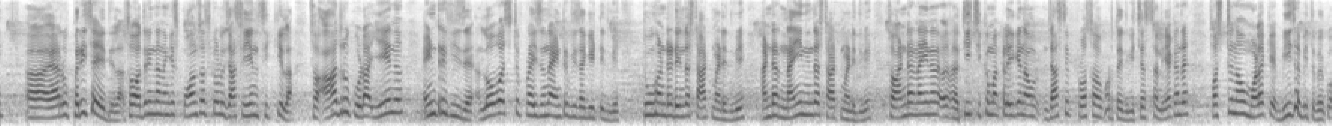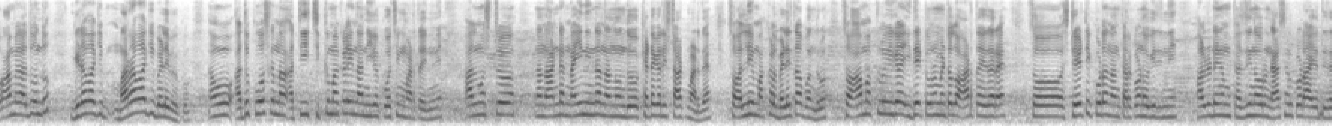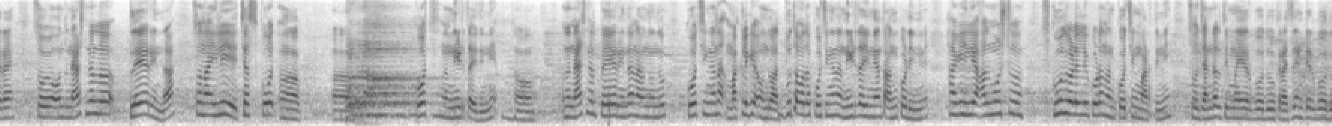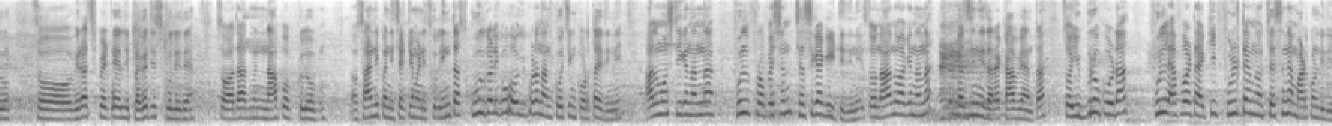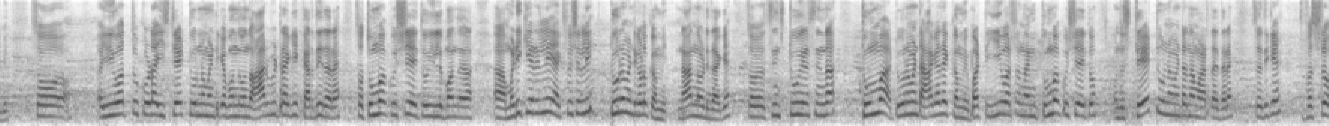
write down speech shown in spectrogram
ಯಾರೂ ಪರಿಚಯ ಇದ್ದಿಲ್ಲ. ಸೊ ಅದರಿಂದ ನನಗೆ ಸ್ಪಾನ್ಸರ್ಸ್ಗಳು ಜಾಸ್ತಿ ಏನು ಸಿಕ್ಕಿಲ್ಲ. ಸೊ ಆದರೂ ಕೂಡ ಏನು ಎಂಟ್ರಿ ಫೀಸೇ ಲೋವೆಸ್ಟ್ ಪ್ರೈಸನ್ನು ಎಂಟ್ರಿ ಫೀಸಾಗಿ ಇಟ್ಟಿದ್ವಿ. ಟೂ ಹಂಡ್ರೆಡಿಂದ ಸ್ಟಾರ್ಟ್ ಮಾಡಿದ್ವಿ. ಅಂಡರ್ ನೈನಿಂದ ಸ್ಟಾರ್ಟ್ ಮಾಡಿದ್ವಿ. ಸೊ ಅಂಡರ್ ನೈನ್ ಅತಿ ಚಿಕ್ಕ ಮಕ್ಕಳಿಗೆ ನಾವು ಜಾಸ್ತಿ ಪ್ರೋತ್ಸಾಹ ಕೊಡ್ತಾ ಇದ್ವಿ ಚೆಸ್ಸಲ್ಲಿ ಯಾಕಂದರೆ ಫಸ್ಟ್ ನಾವು ಮೊಳಕೆ ಬೀಜ ಬಿತ್ತಬೇಕು ಆಮೇಲೆ ಅದು ಒಂದು ಗಿಡವಾಗಿ, ಮರವಾಗಿ ಬೆಳಿಬೇಕು. ನಾವು ಅದಕ್ಕೋಸ್ಕರ ನಾನು ಅತಿ ಚಿಕ್ಕ ಮಕ್ಕಳಿಗೆ ನಾನು ಈಗ ಕೋಚಿಂಗ್ ಮಾಡ್ತಾ ಇದ್ದೀನಿ. ಆಲ್ಮೋಸ್ಟ್ ನಾನು ಅಂಡರ್ ನೈನಿಂದ ನಾನೊಂದು ಕೆಟಗರಿ ಸ್ಟಾರ್ಟ್ ಮಾಡಿದೆ. ಸೊ ಅಲ್ಲಿ ಮಕ್ಕಳು ಬೆಳೀತಾ ಬಂದರು. ಸೊ ಆ ಮಕ್ಕಳು ಈಗ ಇದೇ ಟೂರ್ನಮೆಂಟಲ್ಲೂ ಆಡ್ತಾ ಇದ್ದಾರೆ. ಸೊ ಸ್ಟೇಟಿಗೆ ಕೂಡ ನಾನು ಕರ್ಕೊಂಡು ಹೋಗಿದ್ದೀನಿ. ಆಲ್ರೆಡಿ ನಮ್ಮ ಕಸಿನ್ ಅವರು ನ್ಯಾಷನಲ್ ಕೂಡ ಆಗಿದ್ದಾರೆ ಸೊ ಒಂದು ನ್ಯಾಷನಲ್ ಪ್ಲೇಯರಿಂದ ಸೊ ನಾನು ಇಲ್ಲಿ ಚೆಸ್ ಕೋಚ್ ಕೋಚ್ ನೀಡ್ತಾ ಇದ್ದೀನಿ. ಒಂದು ನ್ಯಾಷನಲ್ ಪ್ಲೇಯರಿಂದ ನಾನೊಂದು ಕೋಚಿಂಗನ್ನು ಮಕ್ಕಳಿಗೆ ಒಂದು ಅದ್ಭುತವಾದ ಕೋಚಿಂಗನ್ನು ನೀಡ್ತಾ ಇದ್ದೀನಿ ಅಂತ ಅಂದ್ಕೊಂಡಿದ್ದೀನಿ ಹಾಗೆ ಇಲ್ಲಿ ಆಲ್ಮೋಸ್ಟ್ ಸ್ಕೂಲ್ಗಳಲ್ಲಿ ಕೂಡ ನಾನು ಕೋಚಿಂಗ್ ಮಾಡ್ತೀನಿ. ಸೊ ಜನರಲ್ ತಿಮ್ಮಯ್ಯ ಇರ್ಬೋದು ಕ್ರೆಸೆಂಟ್ ಇರ್ಬೋದು. ಸೊ ವಿರಾಜಪೇಟೆಯಲ್ಲಿ ಪ್ರಗತಿ ಸ್ಕೂಲ್ ಇದೆ. ಸೊ ಅದಾದಮೇಲೆ ನಾಪೊಕ್ಕಲು ಸಾಂದೀಪನಿ ಚಟ್ಟಿಮಣಿ ಸ್ಕೂಲ್ ಇಂಥ ಸ್ಕೂಲ್ಗಳಿಗೂ ಹೋಗಿ ಕೂಡ ನಾನು ಕೋಚಿಂಗ್ ಕೊಡ್ತಾ ಇದ್ದೀನಿ. ಆಲ್ಮೋಸ್ಟ್ ಈಗ ನನ್ನ ಫುಲ್ ಪ್ರೊಫೆಷನ್ ಚೆಸ್ಗಾಗಿ ಇಟ್ಟಿದ್ದೀನಿ. ಸೊ ನಾನು ಹಾಗೆ ನನ್ನ ಕಸಿನ್ ಇದ್ದಾರೆ ಕಾವ್ಯ ಅಂತ. ಸೊ ಇಬ್ಬರೂ ಕೂಡ ಫುಲ್ ಎಫರ್ಟ್ ಹಾಕಿ ಫುಲ್ ಟೈಮ್ ನಾವು ಚೆಸ್ಸನ್ನೇ ಮಾಡ್ಕೊಂಡಿದ್ದೀವಿ ಸೊ ಇವತ್ತು ಕೂಡ ಈ ಸ್ಟೇಟ್ ಟೂರ್ನಮೆಂಟ್ಗೆ ಬಂದು ಒಂದು ಆರ್ಬಿಟ್ರಾಗಿ ಕರೆದಿದ್ದಾರೆ. ಸೊ ತುಂಬ ಖುಷಿ ಆಯಿತು. ಇಲ್ಲಿ ಬಂದು ಮಡಿಕೇರಿಯಲ್ಲಿ ಎಕ್ಸ್ಪೆಷಲಿ ಟೂರ್ನಮೆಂಟ್ಗಳು ಕಮ್ಮಿ. ನಾನು ನೋಡಿದಾಗೆ ಸೊ ಸಿನ್ಸ್ ಟೂ ಇಯರ್ಸಿಂದ ತುಂಬ ಟೂರ್ನಮೆಂಟ್ ಆಗೋದೇ ಕಮ್ಮಿ. ಬಟ್ ಈ ವರ್ಷ ನನಗೆ ತುಂಬ ಖುಷಿ ಆಯಿತು. ಒಂದು ಸ್ಟೇಟ್ ಟೂರ್ನಮೆಂಟನ್ನು ಮಾಡ್ತಾ ಇದ್ದಾರೆ. ಸೊ ಅದಕ್ಕೆ ಫಸ್ಟು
